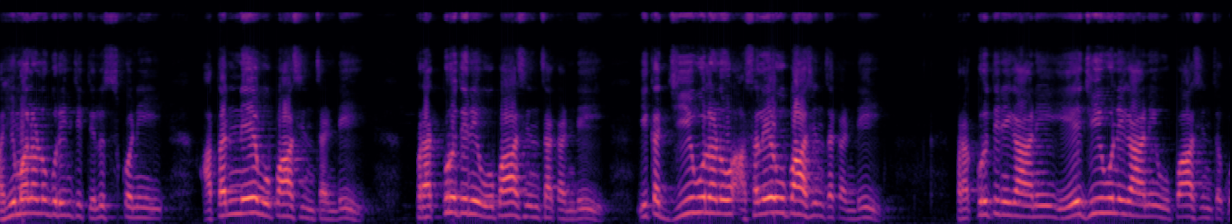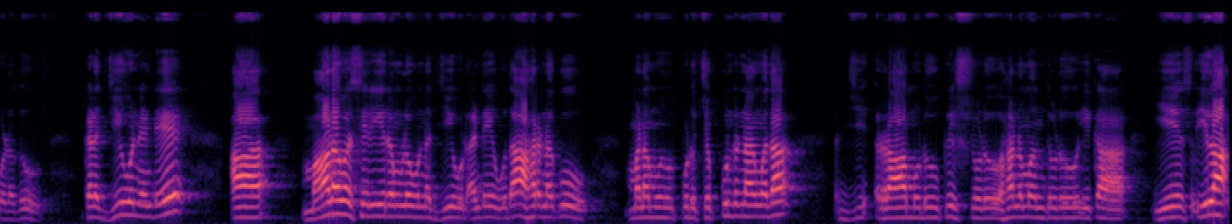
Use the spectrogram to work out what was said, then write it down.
మహిమలను గురించి తెలుసుకొని అతన్నే ఉపాసించండి. ప్రకృతిని ఉపాసించకండి. ఇక జీవులను అసలే ఉపాసించకండి. ప్రకృతిని కానీ ఏ జీవుని కానీ ఉపాసించకూడదు. ఇక్కడ జీవుని అంటే ఆ మానవ శరీరంలో ఉన్న జీవుడు. అంటే ఉదాహరణకు మనము ఇప్పుడు చెప్పుకుంటున్నాం కదా రాముడు కృష్ణుడు హనుమంతుడు ఇక యేసు ఇలా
